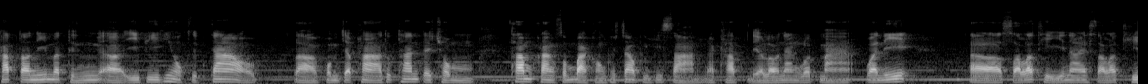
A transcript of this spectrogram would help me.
ครับ ตอนนี้มาถึงอ่อ EP ที่ 69อ่าผมจะพาทุกท่านไปชมถ้ำคลังสมบัติของพระเจ้าพิมพิสารนะครับ เดี๋ยวเรานั่งรถม้า วันนี้สารถีนายสารถี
